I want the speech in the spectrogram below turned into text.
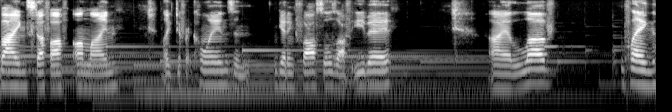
buying stuff off online, like different coins and getting fossils off eBay. I love playing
